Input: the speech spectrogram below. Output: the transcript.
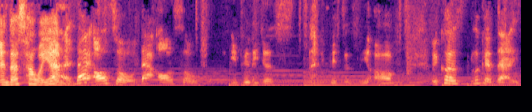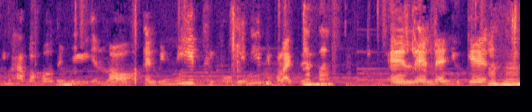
And that's how i am. That, that also that also it really just pisses me off because look at that you have a whole mm-hmm. degree mm-hmm. in law and we need people we need people like this mm-hmm and and then you get mm-hmm.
